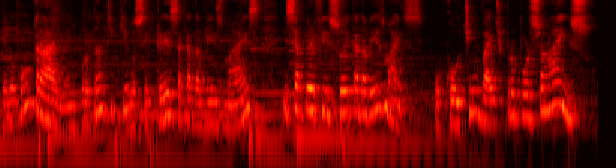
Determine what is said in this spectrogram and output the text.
Pelo contrário, é importante que você cresça cada vez mais e se aperfeiçoe cada vez mais. O coaching vai te proporcionar isso.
